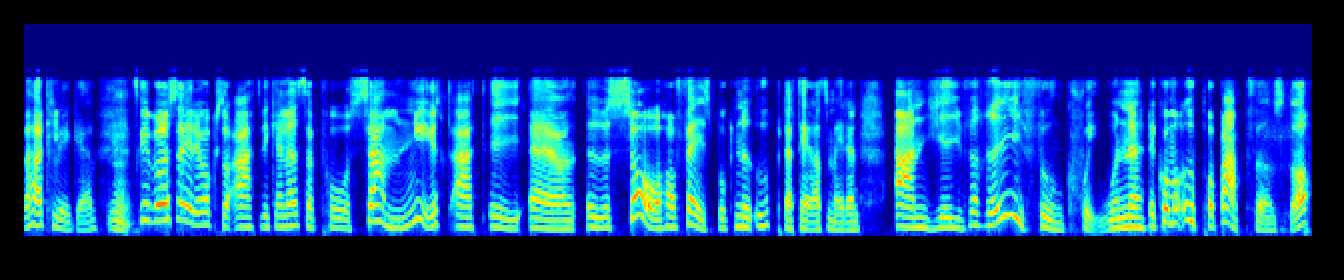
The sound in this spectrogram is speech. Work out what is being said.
verkligen. Mm. Ska vi bara säga det också att vi kan läsa på Samnytt att i eh, USA har Facebook nu uppdaterats med en angiverifunktion. Det kommer upp pop-up-fönster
